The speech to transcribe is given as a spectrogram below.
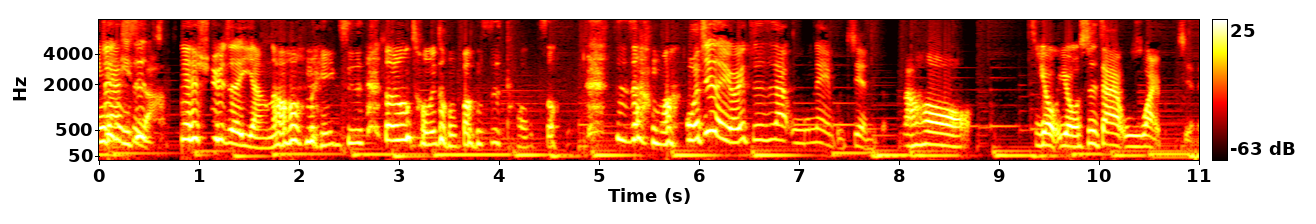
应该是啊，接续着养，然后每一只都用同一种方式逃走，是这样吗？我记得有一只是在屋内不见的，然后有有是在屋外不见。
